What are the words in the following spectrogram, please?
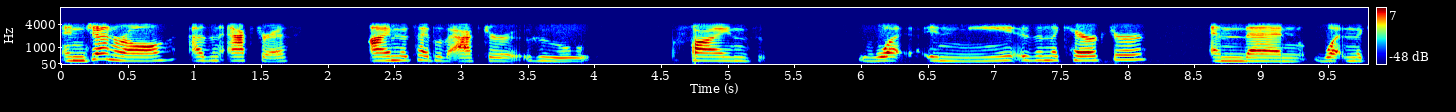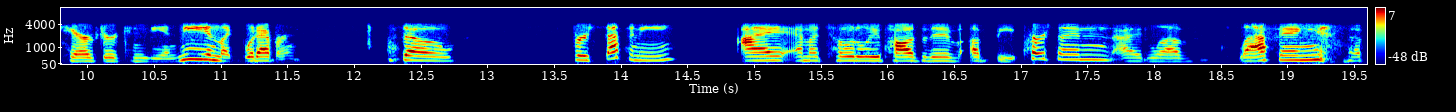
in general, as an actress, I'm the type of actor who finds what in me is in the character, and then what in the character can be in me, and like whatever. So, for Stephanie, I am a totally positive, upbeat person. I love laughing. That's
